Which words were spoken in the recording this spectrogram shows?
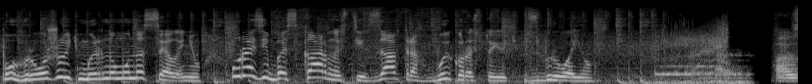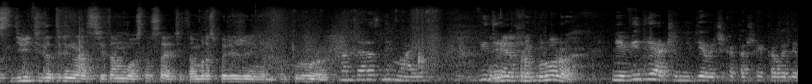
погрожують мирному населенню, у разі безкарності завтра використають зброю. А с 9 до 13 там мост на сайте, там распоряжением прокурора. Нам зараз немає. Відряджені. прокурора? Ні, відряджені дівчинка, та яка веде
